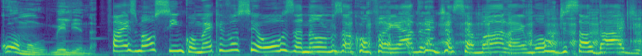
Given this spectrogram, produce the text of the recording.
Como, Melina? Faz mal sim, como é que você ousa não nos acompanhar durante a semana? Eu morro de saudade.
